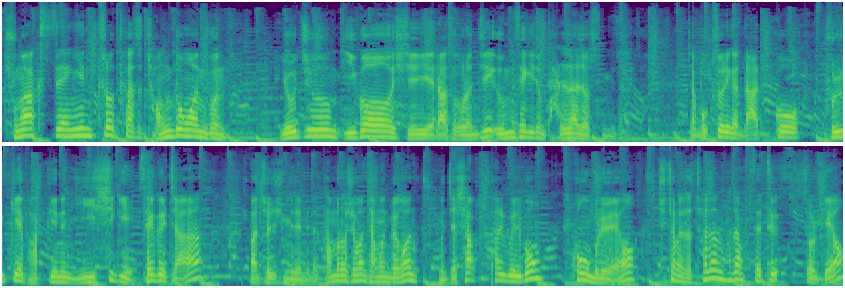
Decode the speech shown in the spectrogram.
중학생인 트로트 가수 정동원 군. 요즘 이것이라서 그런지 음색이 좀 달라졌습니다. 자, 목소리가 낮고 굵게 바뀌는 이 시기 세 글자 맞춰주시면 됩니다. 단문 50원 장문 100원 문자 샵 8910 콩은 무료예요. 추첨해서 천연 화장품 세트 쏠게요.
